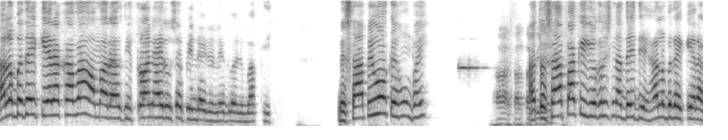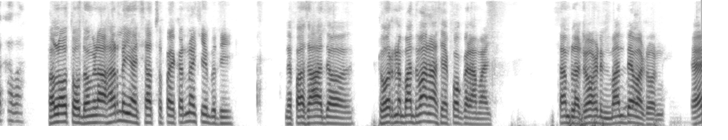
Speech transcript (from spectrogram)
હાલો બધા કેરા ખાવા અમારા હજી ત્રણ હારું છે ભીંડાઈ નેદવાની બાકી. ને સા પીવો કે હું ભાઈ? આ તો સા પાકી ગયો કૃષ્ણ દઈ દે. હાલો બધા કેરા ખાવા. હલો તો દંગડા હાર લઈ સાફ સફાઈ કરી નાખીએ બધી. ને પાછા આજ ઢોર ને બાંધવાના છે પ્રોગ્રામ આજ. સાંભળા ઢોરડીને બાંધ દેવા ઢોર ને હે?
